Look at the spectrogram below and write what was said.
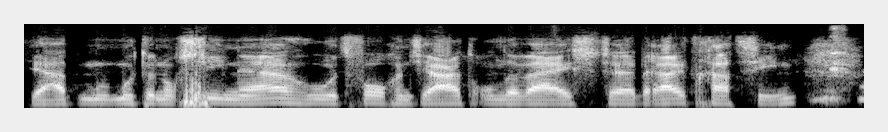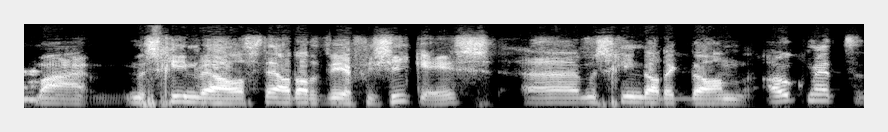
ja, het moet, moeten nog zien hè, hoe het volgend jaar het onderwijs eruit gaat zien. Maar misschien wel, stel dat het weer fysiek is, misschien dat ik dan ook met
